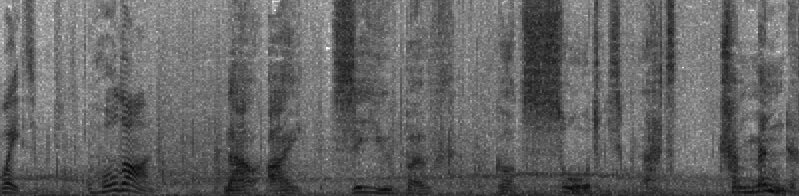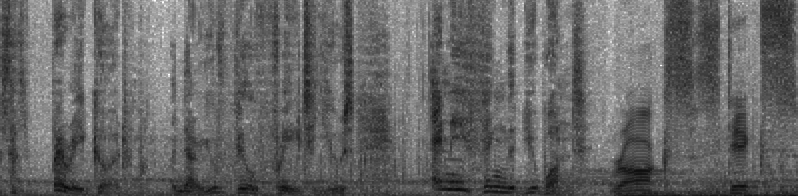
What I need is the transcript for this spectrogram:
wait. Hold on. Now, I see you've both got swords. That's tremendous. That's very good. Now, you feel free to use anything that you want. Rocks, sticks,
